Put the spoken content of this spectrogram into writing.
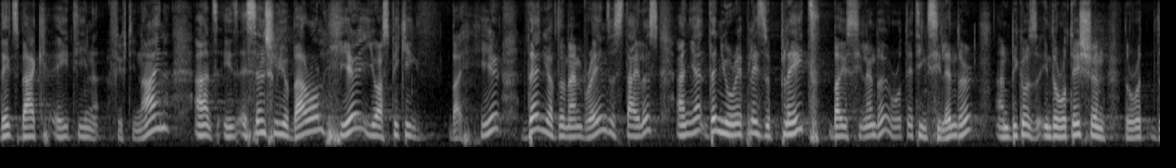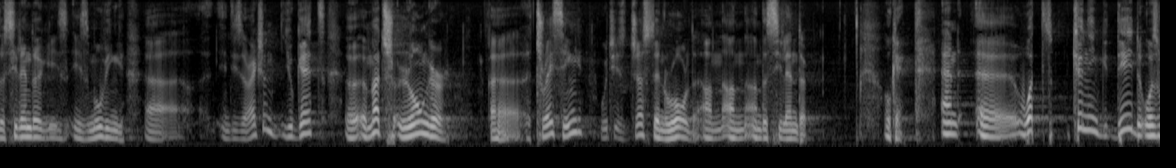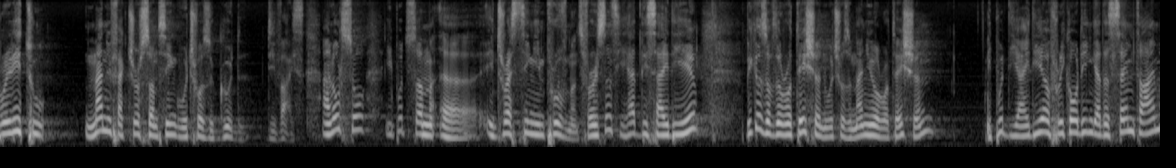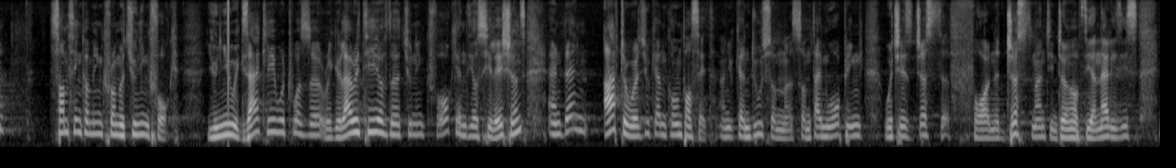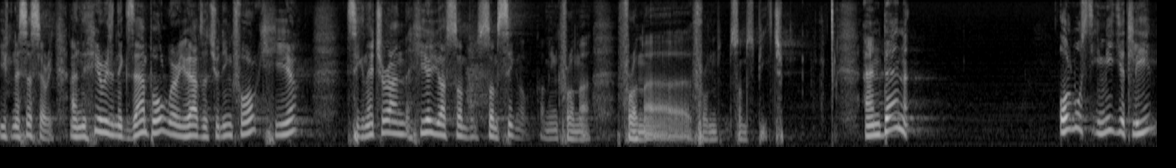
dates back 1859 and is essentially a barrel. Here you are speaking by here. Then you have the membrane, the stylus, and yet, then you replace the plate by a cylinder, rotating cylinder. And because in the rotation, the, the cylinder is, is moving uh, in this direction, you get a, a much longer uh, tracing, which is just enrolled on, on, on the cylinder. Okay. And uh, what Koenig did was really to manufacture something which was a good device. And also, he put some uh, interesting improvements. For instance, he had this idea, because of the rotation, which was a manual rotation, he put the idea of recording at the same time something coming from a tuning fork. You knew exactly what was the regularity of the tuning fork and the oscillations, and then afterwards you can compensate and you can do some, uh, some time warping, which is just for an adjustment in terms of the analysis if necessary. And here is an example where you have the tuning fork here, signature, and here you have some, some signal coming from, uh, from, uh, from some speech. And then almost immediately,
